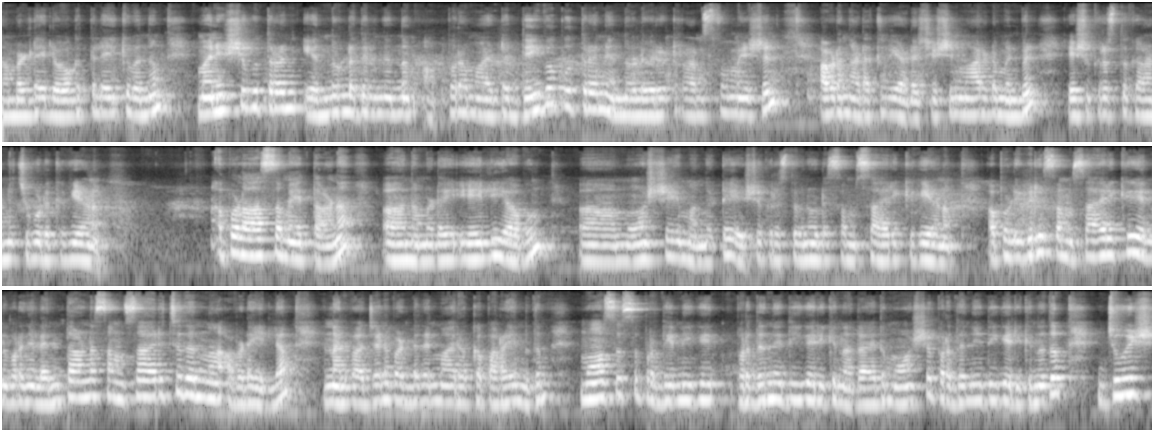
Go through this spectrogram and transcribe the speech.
നമ്മളുടെ ലോകത്തിലേക്ക് വന്നും മനുഷ്യപുത്രൻ എന്നുള്ളതിൽ നിന്നും അപ്പുറമായിട്ട് ദൈവപുത്രൻ എന്നുള്ള ഒരു ട്രാൻസ്ഫോർമേഷൻ അവിടെ നടക്കുകയാണ്. ശിഷ്യന്മാരുടെ മുൻപിൽ യേശുക്രിസ്തു കാണിച്ചു കൊടുക്കുകയാണ്. അപ്പോൾ ആ സമയത്താണ് നമ്മുടെ ഏലിയാവും മോശയും വന്നിട്ട് യേശുക്രിസ്തുവിനോട് സംസാരിക്കുകയാണ്. അപ്പോൾ ഇവർ സംസാരിക്കുക എന്ന് പറഞ്ഞാൽ എന്താണ് സംസാരിച്ചതെന്ന് അവിടെ ഇല്ല. എന്നാൽ വചന പണ്ഡിതന്മാരൊക്കെ പറയുന്നതും മോസസ് പ്രതിനിധി പ്രതിനിധീകരിക്കുന്നത് അതായത് മോശ പ്രതിനിധീകരിക്കുന്നത് ജൂയിഷ്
